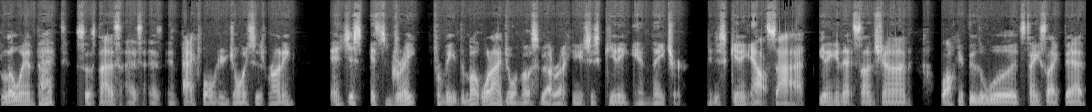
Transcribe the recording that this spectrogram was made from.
low impact. So it's not as, as, as impactful on your joints as running. It's just, it's great for me. The what I enjoy most about rucking is just getting in nature and just getting outside, getting in that sunshine, walking through the woods, things like that.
